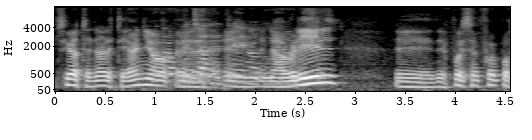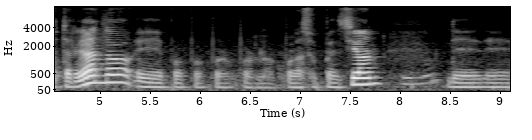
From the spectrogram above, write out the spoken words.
se iba a estrenar este año en, en- abril, eh, después se fue postergando eh, por, por, por, por lo- por la suspensión de, de-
